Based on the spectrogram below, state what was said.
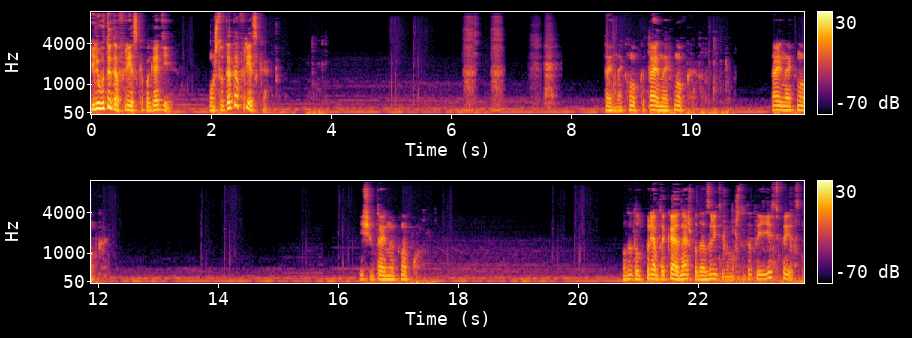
Или вот эта фреска, погоди. Может, вот эта фреска? Тайная кнопка, тайная кнопка. Тайная кнопка. Ищем тайную кнопку. Вот это вот прям такая, знаешь, подозрительная. Может, это и есть фреска?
